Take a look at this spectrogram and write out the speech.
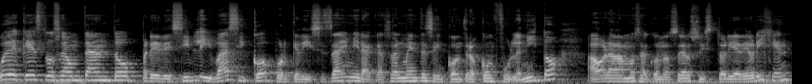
Puede que esto sea un tanto predecible y básico porque dices, ay mira, casualmente se encontró con fulanito, ahora vamos a conocer su historia de origen,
